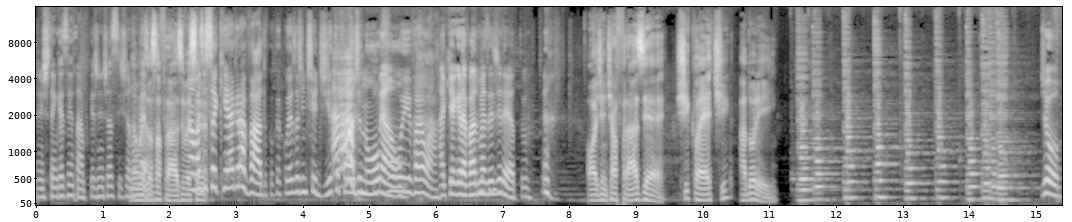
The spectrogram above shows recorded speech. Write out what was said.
A gente tem que acertar, porque a gente assiste a Não, novela. mas essa frase vai Não, ser. mas isso aqui é gravado. Qualquer coisa a gente edita, fala de novo não. e vai lá. Aqui é gravado, mas é direto. Ó, gente, a frase é: chiclete, adorei. Jô,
